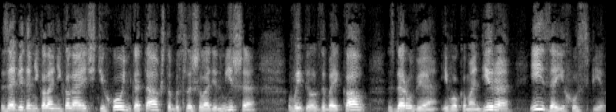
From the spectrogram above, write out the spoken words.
За обедом Николай Николаевич тихонько, так, чтобы слышал один Миша, выпил за Байкал, здоровье его командира и за их успех.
